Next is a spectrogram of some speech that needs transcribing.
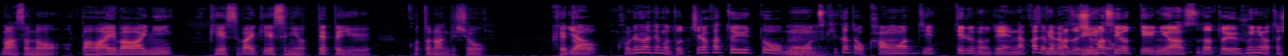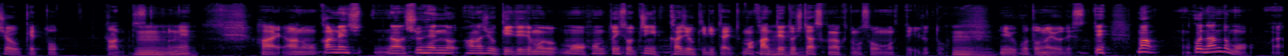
まあその場合場合にケースバイケースによってっていうことなんでしょうけいやどこれはでもどちらかというと、もう付け方を緩和って言ってるので、中でも外しますよっていうニュアンスだというふうに私は受け取ったんですけどね。はい、あの関連しな周辺の話を聞いていても、もう本当にそっちに舵を切りたいと、まあ、官邸としては少なくともそう思っているということのようです。で、まあ、これ何度もあ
